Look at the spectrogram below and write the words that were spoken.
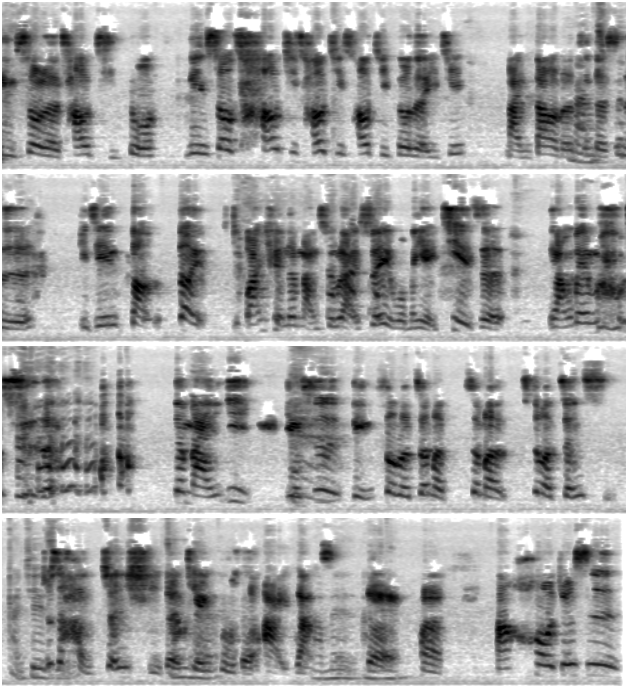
领受了超级多，领受超级超级超级多的，已经满到了，真的是已经到对完全的满出来，所以我们也借着两位牧师的的满意，也是领受了这么这么这么真实。感谢就是很真实的天父的爱这样子，对，嗯，然后就是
